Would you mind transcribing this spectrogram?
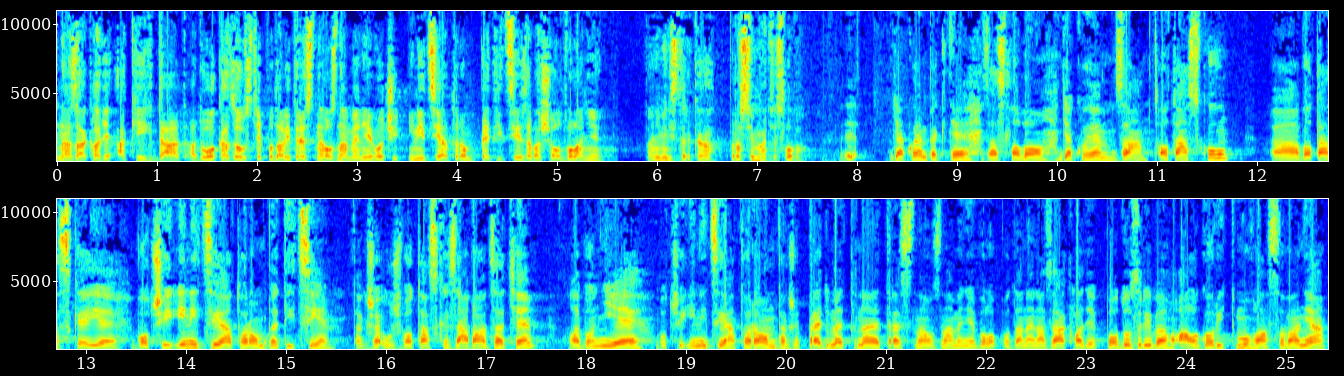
Na základe akých dát a dôkazov ste podali trestné oznámenie voči iniciátorom petície za vaše odvolanie? Pani ministerka, prosím, máte slovo. Ďakujem pekne za slovo, ďakujem za otázku. V otázke je voči iniciátorom petície, takže už v otázke zavádzate, lebo nie voči iniciátorom, takže predmetné trestné oznámenie bolo podané na základe podozrivého algoritmu hlasovania.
